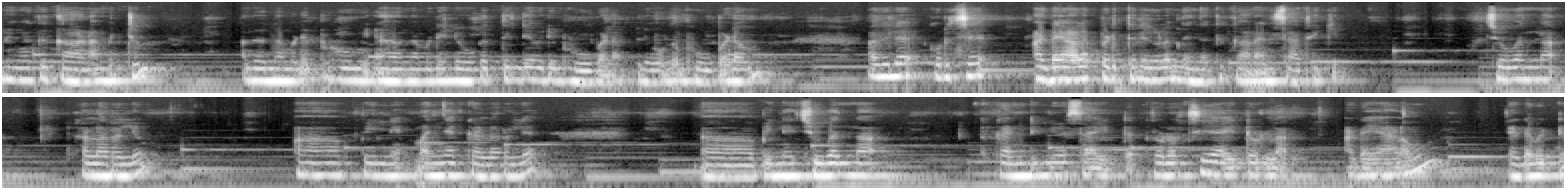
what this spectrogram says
നിങ്ങൾക്ക് കാണാൻ പറ്റും. അത് നമ്മുടെ ഭൂമി നമ്മുടെ ലോകത്തിന്റെ ഒരു ഭൂപടം ലോക ഭൂപടവും അതിൽ കുറച്ച് അടയാളപ്പെടുത്തലുകളും നിങ്ങൾക്ക് കാണാൻ സാധിക്കും. ചുവന്ന കളറിലും പിന്നെ മഞ്ഞ കളറിൽ പിന്നെ ചുവന്ന കണ്ടിന്യൂസ് ആയിട്ട് തുടർച്ചയായിട്ടുള്ള അടയാളവും ഇടവിട്ട്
